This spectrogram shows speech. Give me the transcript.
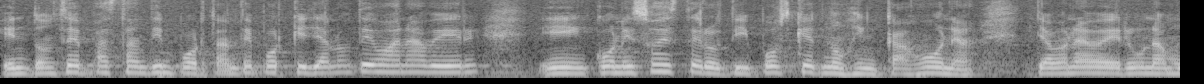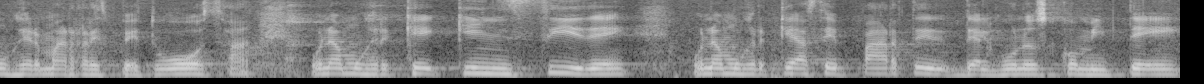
entonces es bastante importante porque ya no te van a ver eh, con esos estereotipos que nos encajona, ya van a ver una mujer más respetuosa, una mujer que incide, una mujer que hace parte de algunos comités,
